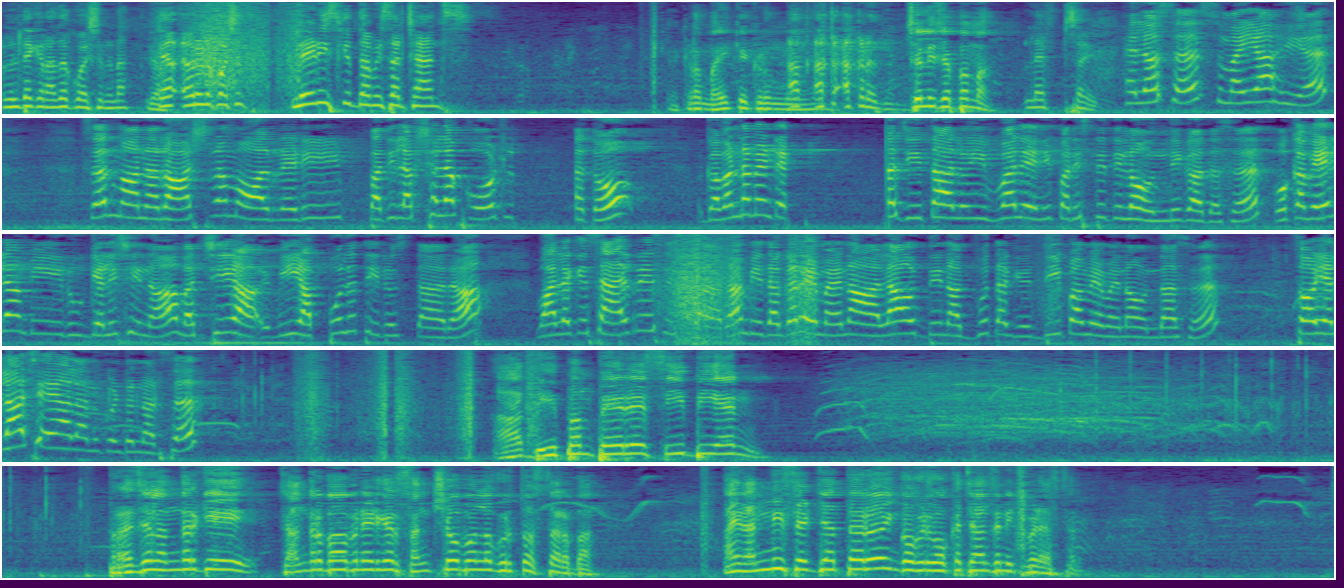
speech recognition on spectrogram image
Will take another question అన్న ఎవరైనా question లేడీస్కి ఇద్దాం ఈసారి ఛాన్స్ ఎక్కడ మైక్ ఎక్కడ ఉంది అక్కడ చెల్లి చెప్పమ్మా. Left side hello sir Sumaiya here sir మన రాష్ట్రం ఆల్రెడీ పది లక్షల కోట్లతో గవర్నమెంట్ జీతాలు ఇవ్వలేని పరిస్థితిలో ఉంది కదా సార్ ఒకవేళ మీరు గెలిచిన వచ్చి ఈ అప్పులు తీరుస్తారా? వాళ్ళకి శాలరీస్ ఇస్తారా? మీ దగ్గర ఏమైనా అలావుద్దీన్ అద్భుత దీపం ఏమైనా ఉందా సార్ సో ఎలా చేయాలనుకుంటున్నారు సార్ ఆ దీపం పేరే సిబిఎన్ ప్రజలందరికీ చంద్రబాబు నాయుడు గారు సంక్షోభంలో గుర్తొస్తారబ్బా. ఆయన అన్ని సెట్ చేస్తారు ఇంకొకటి ఒక్క ఛాన్స్ ఇచ్చి పడేస్తారు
